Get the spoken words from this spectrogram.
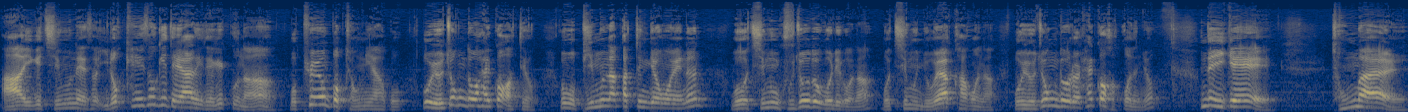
아 이게 지문에서 이렇게 해석이 돼야 되겠구나 뭐 표현법 정리하고 뭐 요 정도 할 것 같아요 뭐 비문학 같은 경우에는 뭐 지문 구조도 그리거나 뭐 지문 요약하거나 뭐 요 정도를 할 것 같거든요 근데 이게 정말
